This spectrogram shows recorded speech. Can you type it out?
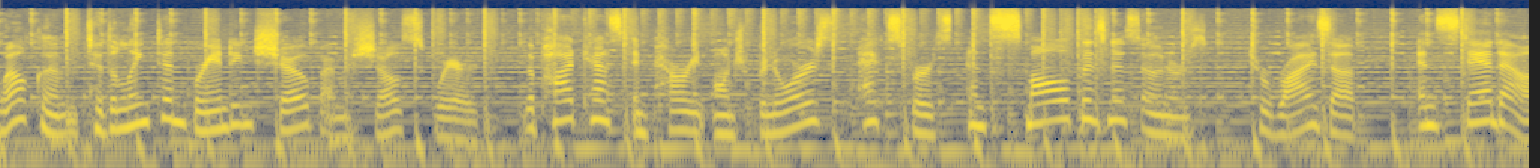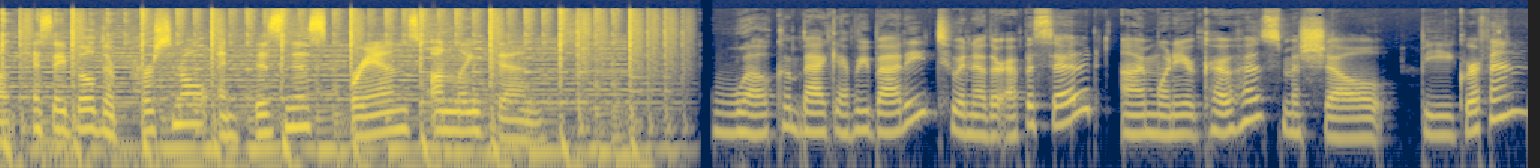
Welcome to the LinkedIn Branding Show by Michelle Squared, the podcast empowering entrepreneurs, experts, and small business owners to rise up and stand out as they build their personal and business brands on LinkedIn. Welcome back, everybody, to another episode. I'm one of your co hosts, Michelle B. Griffin.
